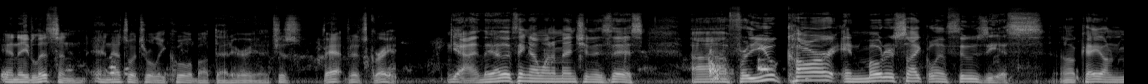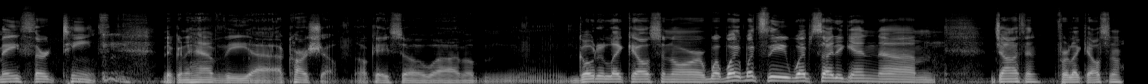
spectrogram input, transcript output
and they listen. And that's what's really cool about that area. It's just it's great. Yeah, and the other thing I want to mention is this. Uh, for you car and motorcycle enthusiasts, okay, on May 13th, they're going to have the uh, a car show. Okay, so uh, go to Lake Elsinore. What, what what's the website again, um, Jonathan, for Lake Elsinore?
